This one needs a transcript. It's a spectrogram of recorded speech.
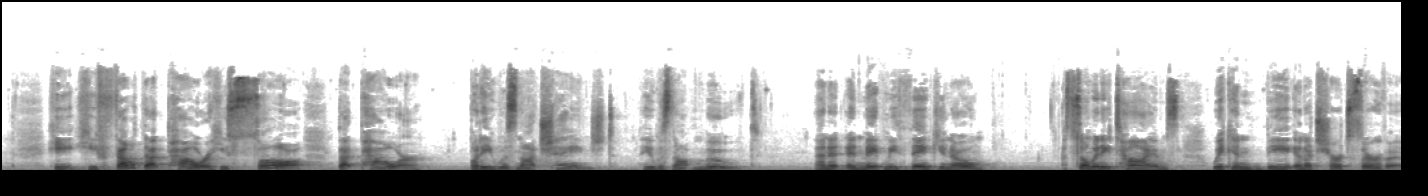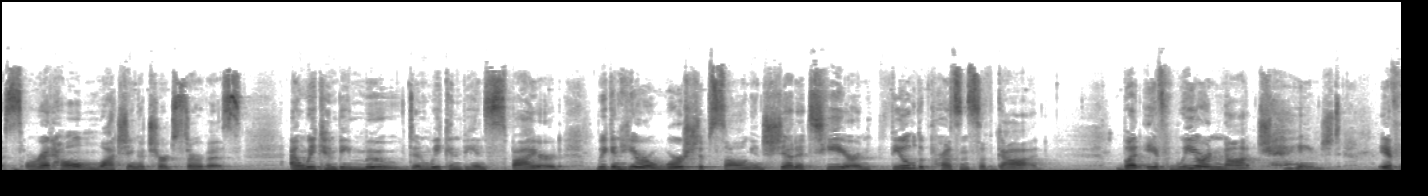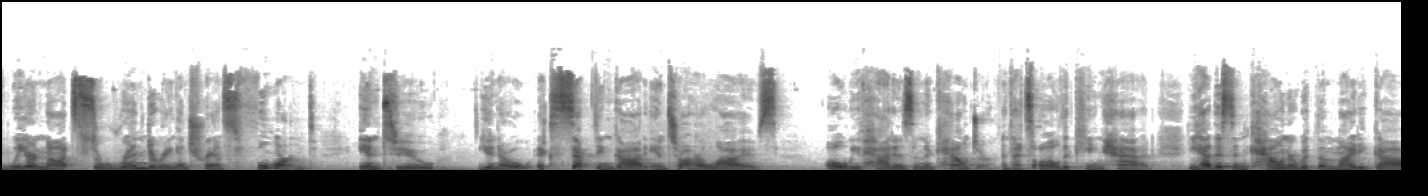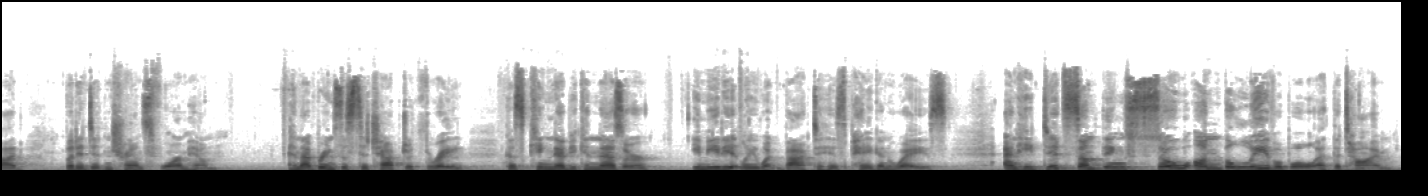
He, he felt that power, he saw that power, but he was not changed. He was not moved. And it, it made me think, you know, so many times we can be in a church service or at home watching a church service and we can be moved and we can be inspired. We can hear a worship song and shed a tear and feel the presence of God. But if we are not changed, if we are not surrendering and transformed into, you know, accepting God into our lives, all we've had is an encounter. And that's all the king had. He had this encounter with the mighty God, but it didn't transform him. And that brings us to chapter 3 because King Nebuchadnezzar immediately went back to his pagan ways. And he did something so unbelievable at the time.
